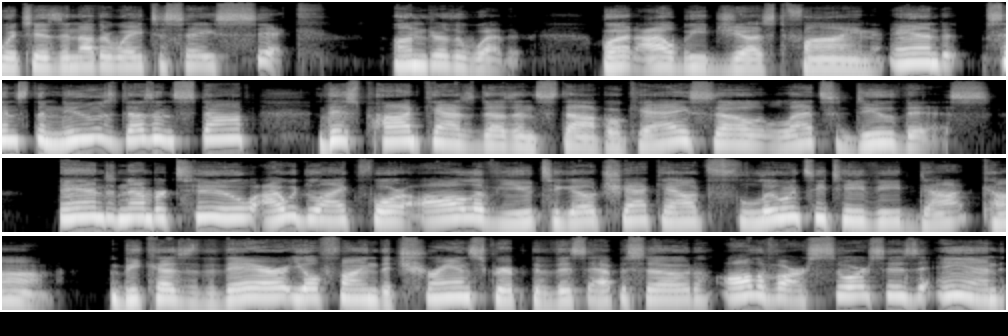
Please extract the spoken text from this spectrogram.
which is another way to say sick, under the weather. But I'll be just fine. And since the news doesn't stop, this podcast doesn't stop, okay? So let's do this. And number two, I would like for all of you to go check out fluencytv.com because there you'll find the transcript of this episode, all of our sources, and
